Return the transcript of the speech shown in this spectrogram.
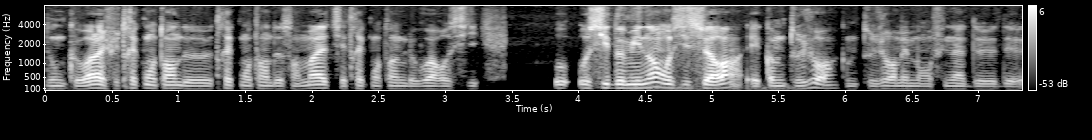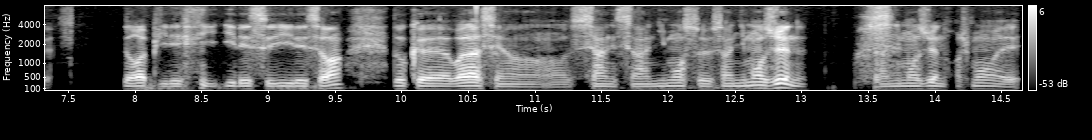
Donc voilà, je suis très content de, très content de son match et très content de le voir aussi, aussi dominant, aussi serein. Et comme toujours, hein, comme toujours, même en finale de, d'Europe, il est, il, est, il est serein. Donc euh, voilà, c'est un, un, un, immense, un immense jeune. C'est un immense jeune, franchement, et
